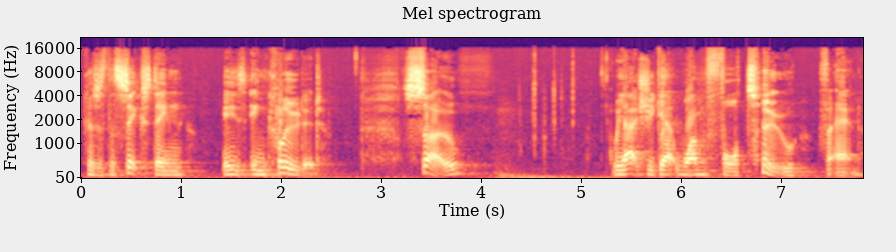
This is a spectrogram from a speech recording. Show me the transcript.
because the 16 is included. So we actually get 142 for n.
